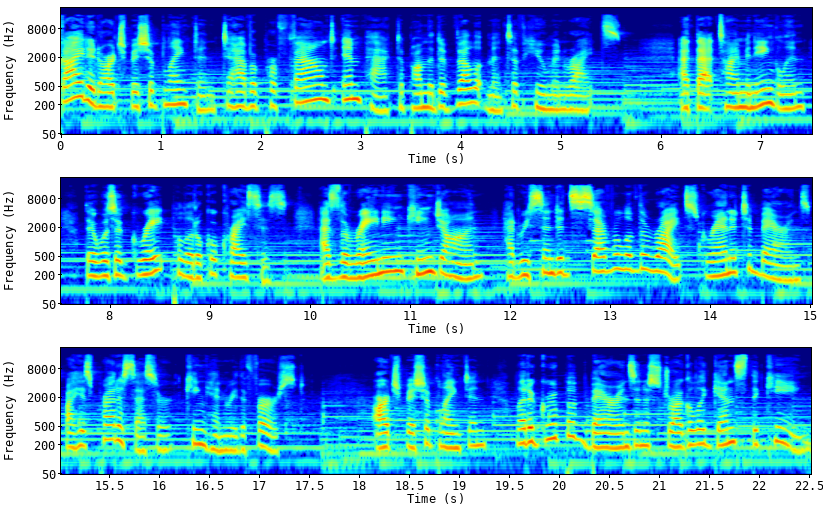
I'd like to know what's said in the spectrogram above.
guided Archbishop Langton to have a profound impact upon the development of human rights. At that time in England, there was a great political crisis, as the reigning King John had rescinded several of the rights granted to barons by his predecessor, King Henry I. Archbishop Langton led a group of barons in a struggle against the king.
